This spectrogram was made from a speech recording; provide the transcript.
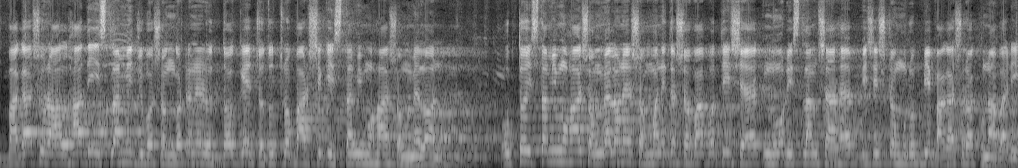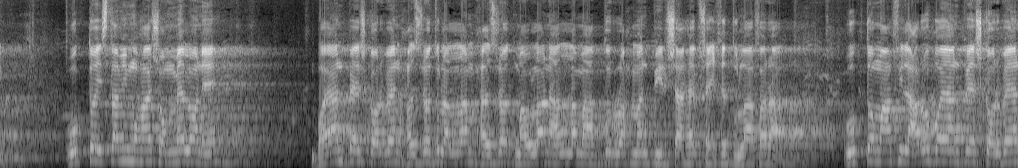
বাগাসুর আলহাদি ইসলামী যুব সংগঠনের উদ্যোগে চতুর্থ বার্ষিক ইসলামী মহাসম্মেলন। উক্ত ইসলামী মহাসম্মেলনের সম্মানিত সভাপতি শেখ নূর ইসলাম সাহেব, বিশিষ্ট মুরব্বী বাগাসুরা খুনাবাড়ি। উক্ত ইসলামী মহাসম্মেলনে বয়ান পেশ করবেন হজরতুল আল্লাম হজরত মাওলানা আল্লামা আব্দুর রহমান পীর সাহেব শাইখে তুলাফারা। উক্ত মাহফিল আরও বয়ান পেশ করবেন,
